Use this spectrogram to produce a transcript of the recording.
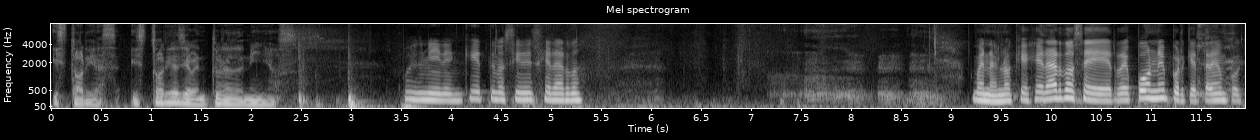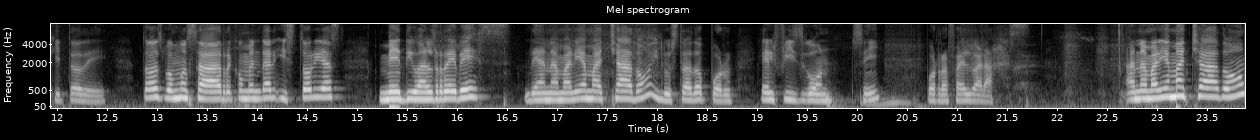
Historias, historias y aventuras de niños. Pues miren, ¿qué te nos tienes, Gerardo? Bueno, en lo que Gerardo se repone, porque trae un poquito de... Todos vamos a recomendar historias medio al revés de Ana María Machado, ilustrado por El Fisgón, ¿sí? Por Rafael Barajas. Ana María Machado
